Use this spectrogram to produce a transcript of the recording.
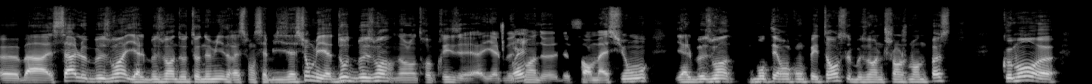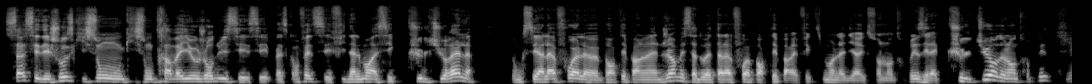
euh, bah ça, le besoin, il y a le besoin d'autonomie, de responsabilisation, mais il y a d'autres besoins dans l'entreprise. Il y a le besoin de, de, formation, il y a le besoin de monter en compétences, le besoin de changement de poste. Comment euh, ça, c'est des choses qui sont qui sont travaillées aujourd'hui. C'est parce qu'en fait, c'est finalement assez culturel. Donc c'est à la fois le, porté par le manager, mais ça doit être à la fois porté par effectivement la direction de l'entreprise et la culture de l'entreprise. Mmh.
